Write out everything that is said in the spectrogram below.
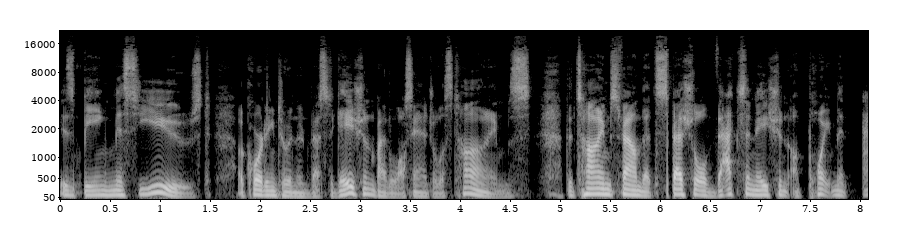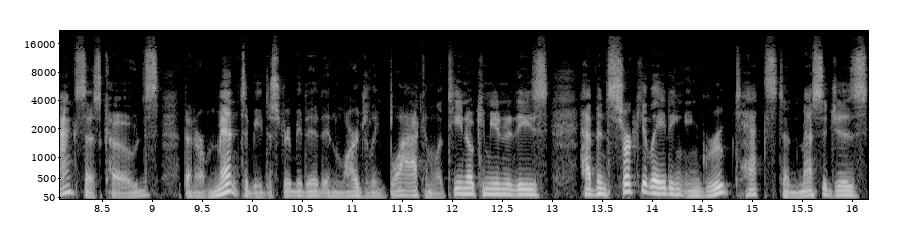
is being misused, according to an investigation by the Los Angeles Times. The Times found that special vaccination appointment access codes that are meant to be distributed in largely black and Latino communities have been circulating in group texts and messages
